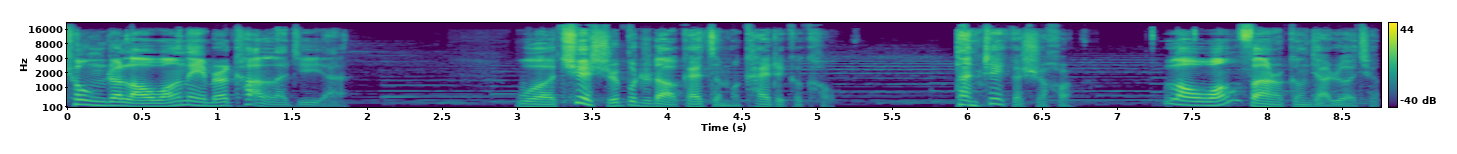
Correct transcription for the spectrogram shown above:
冲着老王那边看了几眼。我确实不知道该怎么开这个口。但这个时候，老王反而更加热情，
